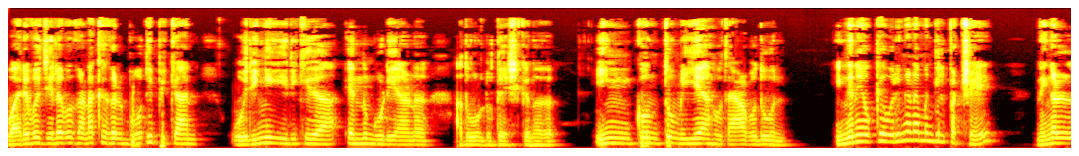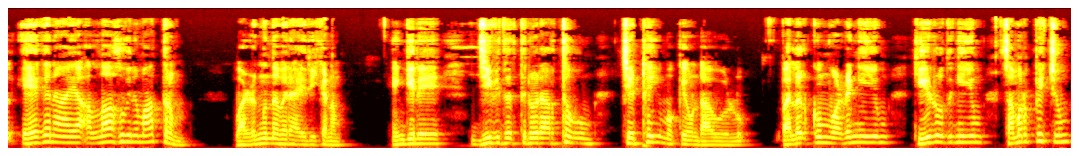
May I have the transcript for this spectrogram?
വരവ് ചിലവ് കണക്കുകൾ ബോധിപ്പിക്കാൻ ഒരുങ്ങിയിരിക്കുക എന്നും കൂടിയാണ് അതുകൊണ്ട് ഉദ്ദേശിക്കുന്നത്. ഇൻകുന്തും ഇയാഹു താബുദൂൻ ഇങ്ങനെയൊക്കെ ഒരുങ്ങണമെങ്കിൽ പക്ഷേ നിങ്ങൾ ഏകനായ അള്ളാഹുവിന് മാത്രം വഴങ്ങുന്നവരായിരിക്കണം. എങ്കിലേ ജീവിതത്തിനൊരർത്ഥവും ചിട്ടയും ഒക്കെ ഉണ്ടാവുകയുള്ളൂ. പലർക്കും വഴങ്ങിയും കീഴൊതുങ്ങിയും സമർപ്പിച്ചും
